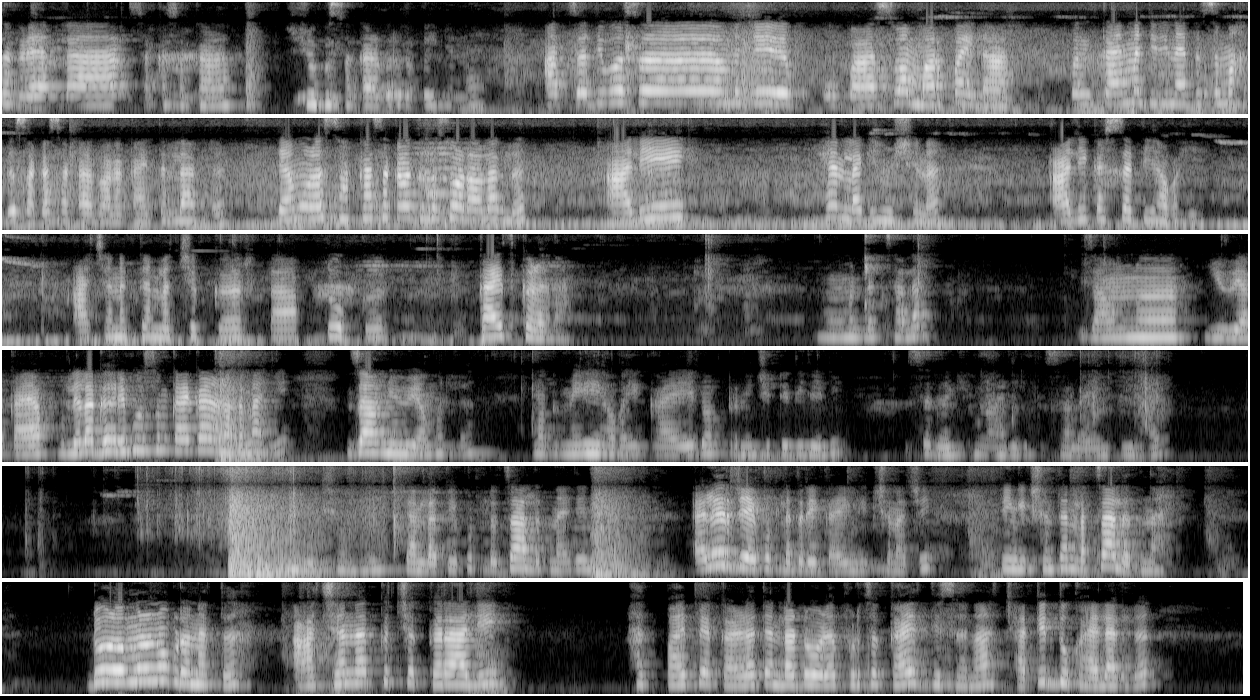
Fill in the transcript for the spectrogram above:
सगळ्यांना सकाळ सकाळ शुभ सकाळ बरं का बहिणीनं. आजचा दिवस म्हणजे उपास सोमवार पहिला. पण काय माहिती नाही तसं महाग सकाळ सकाळ बघा काय तर लागलं. त्यामुळं सकाळ सकाळ घर सोडावं लागलं. आली ह्यांना घेऊन शिना आली कशासाठी हवा ही? अचानक त्यांना चक्कर ताप डोकं काहीच कळना. मग म्हटलं चला. जाऊन येऊया. काय आपल्याला घरी बसून काय कळणार नाही. जाऊन येऊया म्हणलं. मग मी हवा हे काय डॉक्टरनी चिठ्ठी दिलेली. सगळं घेऊन आली इथं सलाईन ती आहे इंजेक्शन हे त्यांना ते कुठलं चालत नाही त्यांची. ॲलर्जी आहे कुठल्या तरी एका इंजेक्शनाची. ती इंजेक्शन त्यांना चालत नाही. डोळं म्हणून उघडं नातं अचानक चक्कर आली. हातपाय पेकाळला. त्यांना डोळ्या पुढचं काहीच दिसेना. छातीत दुखायला लागलं.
